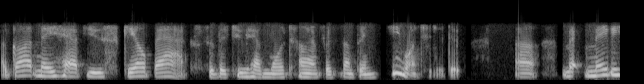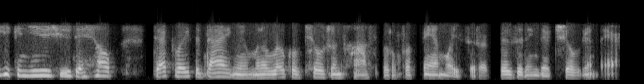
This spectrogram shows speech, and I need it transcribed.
uh, God may have you scale back so that you have more time for something He wants you to do. Uh, maybe he can use you to help decorate the dining room in a local children's hospital for families that are visiting their children there.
